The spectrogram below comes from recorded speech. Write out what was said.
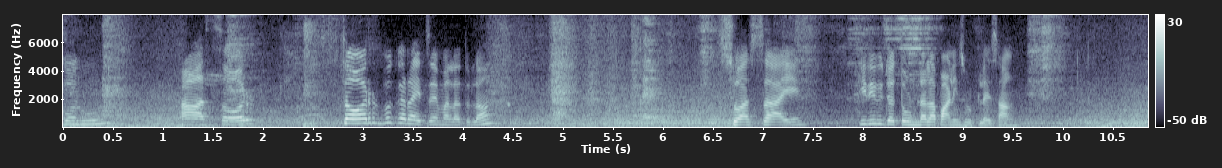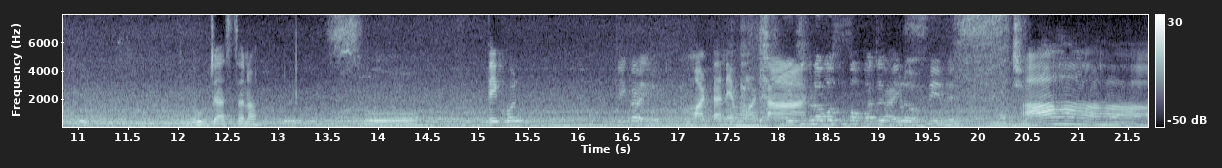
करून हा सर्व सर्व करायचंय मला तुला. सो असं आहे. किती तुझ्या तोंडाला पाणी सुटलंय सांग. खूप जास्त ना? सो ते खोल आहे? पप्पाच्या तिकडं. आहा.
